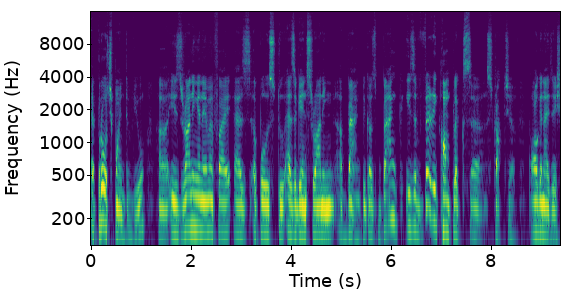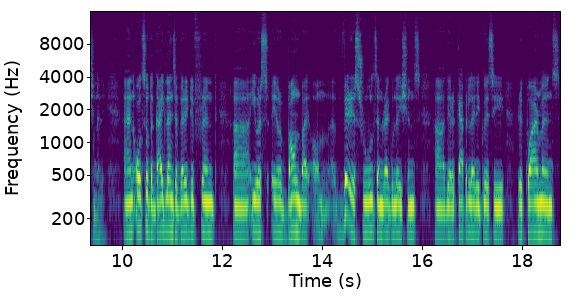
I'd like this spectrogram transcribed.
approach point of view uh, is running an MFI as opposed to as against running a bank because bank is a very complex uh, structure organizationally. And also the guidelines are very different. Uh, you're you're bound by um, various rules and regulations. Uh, there are capital adequacy requirements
